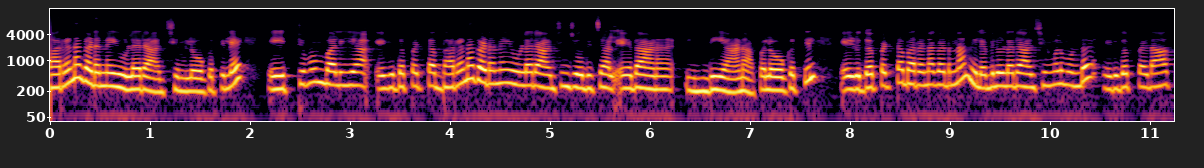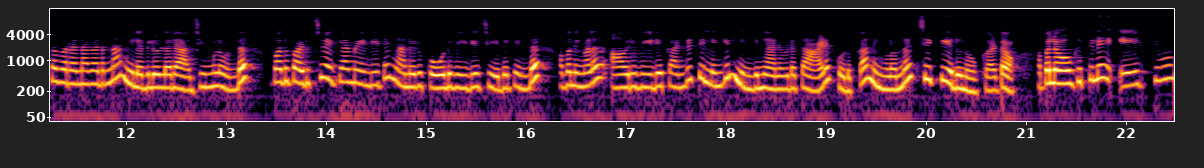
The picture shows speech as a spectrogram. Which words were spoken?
ഭരണഘടനയുള്ള രാജ്യം. ലോകത്തിലെ ഏറ്റവും വലിയ എഴുതപ്പെട്ട ഭരണഘടനയുള്ള രാജ്യം ചോദിച്ചാൽ ഏതാണ്? ഇന്ത്യയാണ്. അപ്പോൾ ലോകത്തിൽ എഴുതപ്പെട്ട ഭരണഘടന നിലവിലുള്ള രാജ്യങ്ങളുമുണ്ട്. എഴുതപ്പെടാത്ത ഭരണഘടന നിലവിലുള്ള രാജ്യങ്ങളുമുണ്ട്. അപ്പോൾ അത് പഠിച്ചു വെക്കാൻ വേണ്ടിയിട്ട് ഞാനൊരു കോഡ് വീഡിയോ ചെയ്തിട്ടുണ്ട്. അപ്പോൾ നിങ്ങൾ ആ ഒരു വീഡിയോ കണ്ടിട്ടില്ലെങ്കിൽ ലിങ്ക് ഞാനിവിടെ താഴെ കൊടുക്കാം. നിങ്ങളൊന്ന് ചെക്ക് ചെയ്ത് നോക്കുക കേട്ടോ. അപ്പോൾ ലോകത്തിലെ ഏറ്റവും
